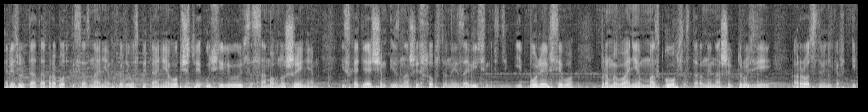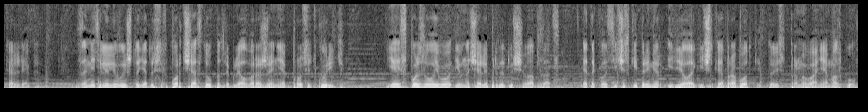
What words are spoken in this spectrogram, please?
Результаты обработки сознания в ходе воспитания в обществе усиливаются самовнушением, исходящим из нашей собственной зависимости, и более всего промыванием мозгов со стороны наших друзей, родственников и коллег. Заметили ли вы, что я до сих пор часто употреблял выражение «бросить курить»? Я использовал его и в начале предыдущего абзаца. Это классический пример идеологической обработки, то есть промывания мозгов.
